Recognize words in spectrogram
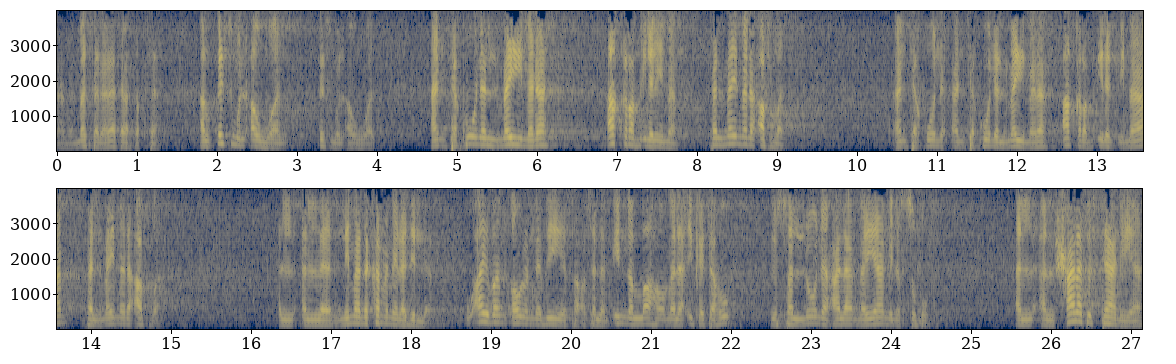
يعني المسألة لها ثلاثة أقسام. القسم الأول القسم الأول أن تكون الميمنة أقرب إلى الإمام فالميمنة أفضل. أن تكون أن تكون الميمنة أقرب إلى الإمام فالميمنة أفضل. لما ذكرنا من الأدلة. وأيضا قول النبي صلى الله عليه وسلم إن الله وملائكته يصلون على ميامن الصفوف. الحالة الثانية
